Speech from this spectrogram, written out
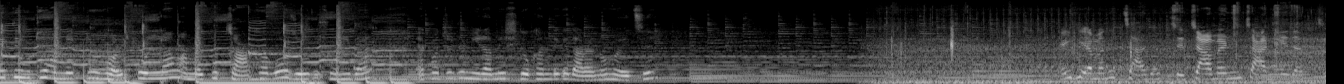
কল্যাণী উঠে আমরা একটু হল্ট করলাম আমরা একটু চা খাব যেহেতু শনিবার। একমাত্র একটু নিরামিষ দোকান থেকে দাঁড়ানো হয়েছে। এই যে আমাদের চা যাচ্ছে চাউমিন চা নিয়ে যাচ্ছে।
